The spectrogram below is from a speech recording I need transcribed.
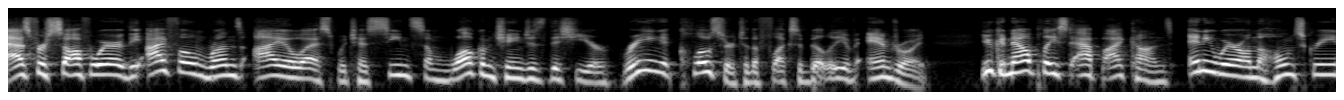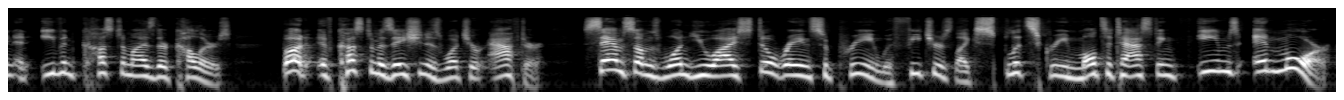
As for software, the iPhone runs iOS, which has seen some welcome changes this year, bringing it closer to the flexibility of Android. You can now place app icons anywhere on the home screen and even customize their colors. But if customization is what you're after, Samsung's One UI still reigns supreme with features like split screen multitasking, themes, and more.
